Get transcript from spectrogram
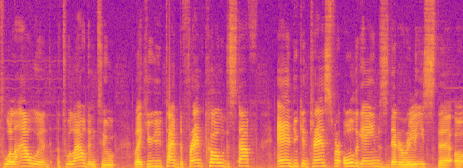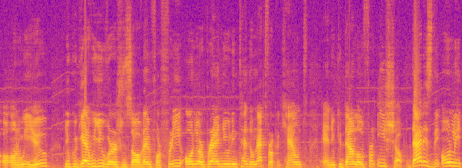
to allow uh, to allow them to like you, you type the friend code stuff and you can transfer all the games that are released uh, on Wii U. You could get Wii U versions of them for free on your brand new Nintendo Network account and you could download from eShop. That is the only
